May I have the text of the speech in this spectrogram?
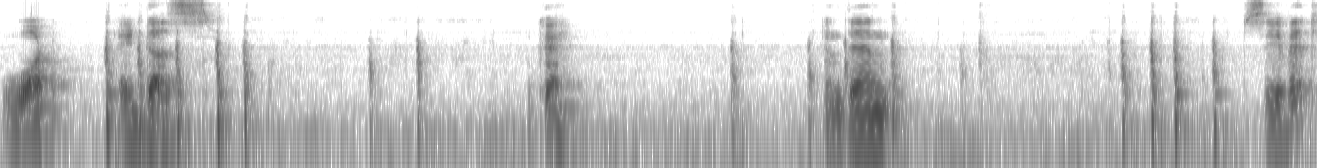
what it does. Okay? And then save it.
